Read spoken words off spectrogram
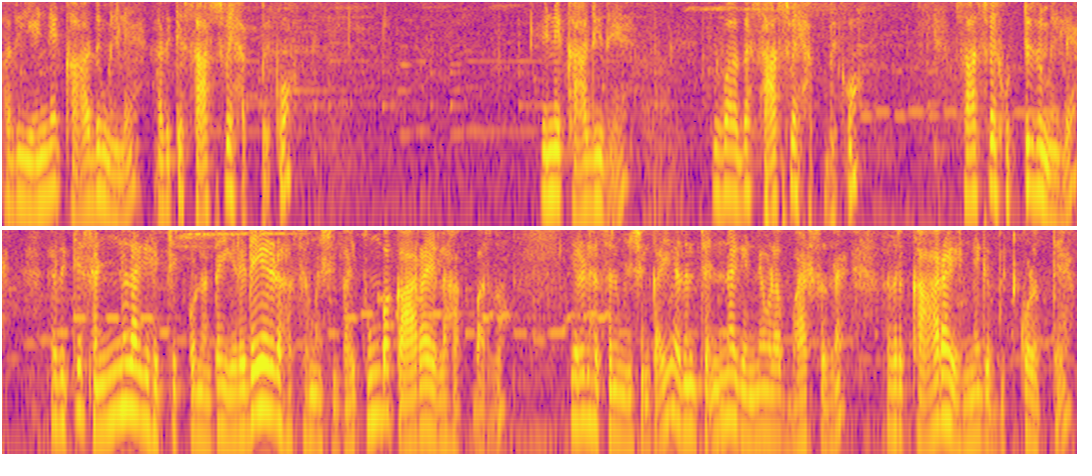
ಅದು ಎಣ್ಣೆ ಕಾದ ಮೇಲೆ ಅದಕ್ಕೆ ಸಾಸಿವೆ ಹಾಕಬೇಕು. ಎಣ್ಣೆ ಕಾದಿದೆ. ಇವಾಗ ಸಾಸಿವೆ ಹಾಕಬೇಕು. ಸಾಸಿವೆ ಹುಟ್ಟಿದ ಮೇಲೆ ಅದಕ್ಕೆ ಸಣ್ಣದಾಗಿ ಹೆಚ್ಚಿಟ್ಕೊಂಡಂಥ ಎರಡೇ ಎರಡು ಹಸಿರು ಮೆಣಸಿನ್ಕಾಯಿ, ತುಂಬ ಖಾರ ಎಲ್ಲ ಹಾಕಬಾರ್ದು. ಎರಡು ಹಸಿರು ಮೆಣಸಿನ್ಕಾಯಿ, ಅದನ್ನು ಚೆನ್ನಾಗಿ ಎಣ್ಣೆ ಒಳಗೆ ಬಾಡಿಸಿದ್ರೆ ಅದರ ಖಾರ ಎಣ್ಣೆಗೆ ಬಿಟ್ಕೊಳ್ಳುತ್ತೆ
